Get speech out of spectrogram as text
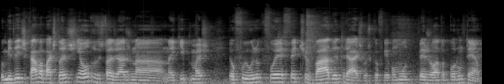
eu me dedicava bastante, tinha outros estagiários na, na equipe, mas eu fui o único que foi efetivado, entre aspas, que eu fiquei como PJ por um tempo.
